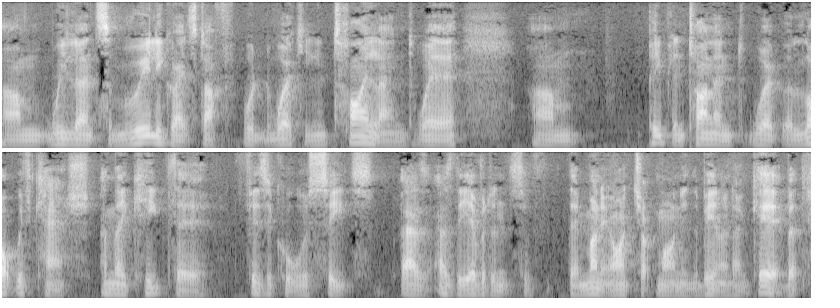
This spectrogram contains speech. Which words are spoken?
um, we learned some really great stuff working in Thailand, where um, people in Thailand work a lot with cash and they keep their physical receipts as, as the evidence of their money. I chuck mine in the bin, I don't care. But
